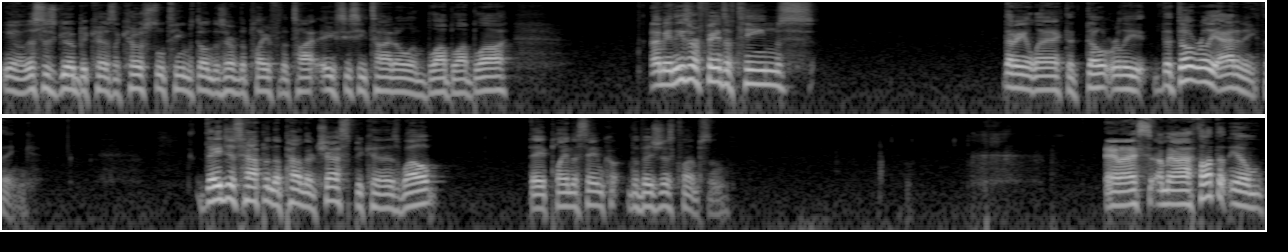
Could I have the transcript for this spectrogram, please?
you know, this is good because the coastal teams don't deserve to play for the ACC title and blah blah blah. I mean, these are fans of teams that are Atlantic that don't really that don't really add anything. They just happen to pound their chest because, well, they play in the same division as Clemson. And I, I mean, I thought that you know,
